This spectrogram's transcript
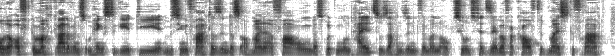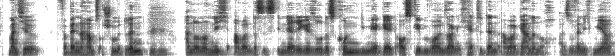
oder oft gemacht, gerade wenn es um Hengste geht, die ein bisschen gefragter sind. Das ist auch meine Erfahrung, dass Rücken und Hals so Sachen sind, wenn man ein Auktionsfett selber verkauft, wird meist gefragt. Manche Verbände haben es auch schon mit drin, mhm. andere noch nicht, aber das ist in der Regel so, dass Kunden, die mehr Geld ausgeben wollen, sagen, ich hätte denn aber gerne noch. Also wenn ich mir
